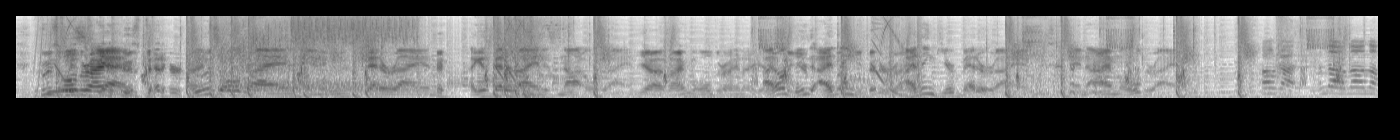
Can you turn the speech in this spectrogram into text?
who's Who old is- Ryan? yeah. Who's better Ryan? Who's old Ryan and who's better Ryan? I guess better Ryan is not old Ryan. Yeah, I'm old Ryan, I guess. I don't So think. you're- I think. be better Ryan. I think you're better Ryan, and I'm old Ryan. Oh god. No, no, no.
